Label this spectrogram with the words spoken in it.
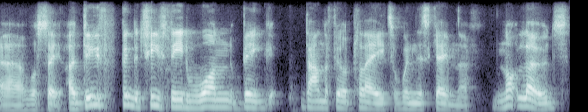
uh, we'll see. I do think the Chiefs need one big down the field play to win this game, though. Not loads.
